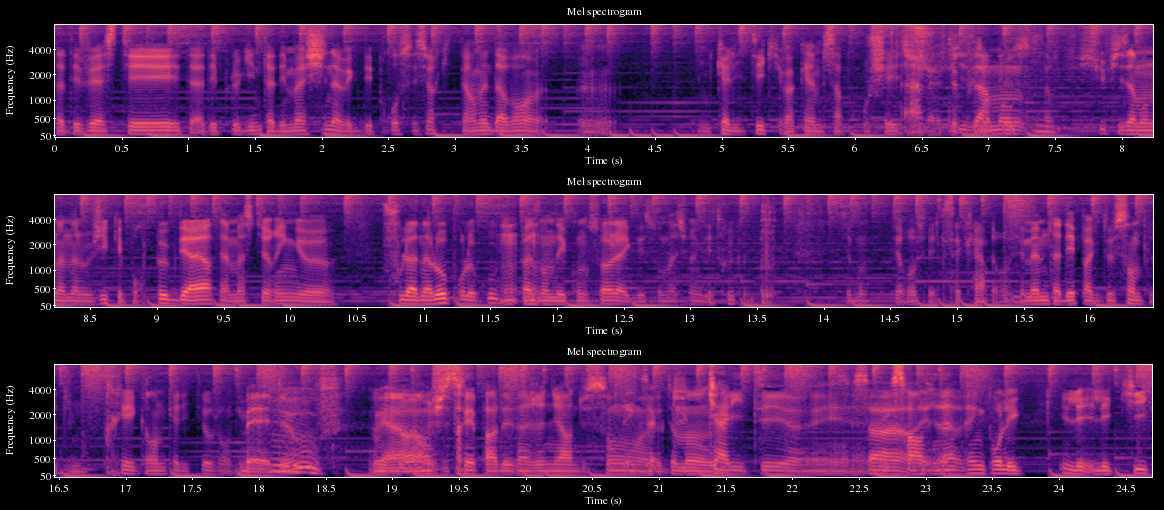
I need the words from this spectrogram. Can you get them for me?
as des VST, t'as des plugins, t'as des machines avec des processeurs qui te permettent d'avoir une qualité qui va quand même s'approcher ah, bah, suffisamment, suffisamment de l'analogique. Et pour peu que derrière, t'as un mastering euh, full analo pour le coup, qui mm, passe mm. dans des consoles avec des sommations, avec des trucs c'est bon, t'es refait. C'est clair. refait. Même t'as des packs de samples d'une très grande qualité aujourd'hui. Mais de mmh. ouf. enregistré par des ingénieurs du son euh, de qualité euh, et ça, rien, que pour les, les, kicks,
